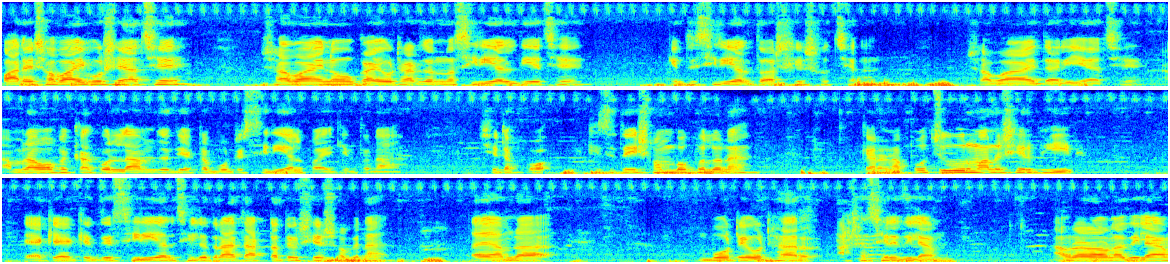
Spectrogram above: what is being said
পারে সবাই বসে আছে। সবাই নৌকায় ওঠার জন্য সিরিয়াল দিয়েছে। কিন্তু সিরিয়াল তো আর শেষ হচ্ছে না। সবাই দাঁড়িয়ে আছে। আমরাও অপেক্ষা করলাম যদি একটা বোটের সিরিয়াল পাই, কিন্তু না, সেটা কিছুতেই সম্ভব হলো না। কেননা প্রচুর মানুষের ভিড়। একে একে যে সিরিয়াল ছিল রাত আটটাতেও শেষ হবে না, তাই আমরা বোটে ওঠার আশা ছেড়ে দিলাম। আমরা রওনা দিলাম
